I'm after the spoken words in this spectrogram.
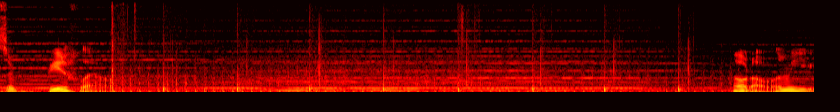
It's so beautiful out. Hold on, let me...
